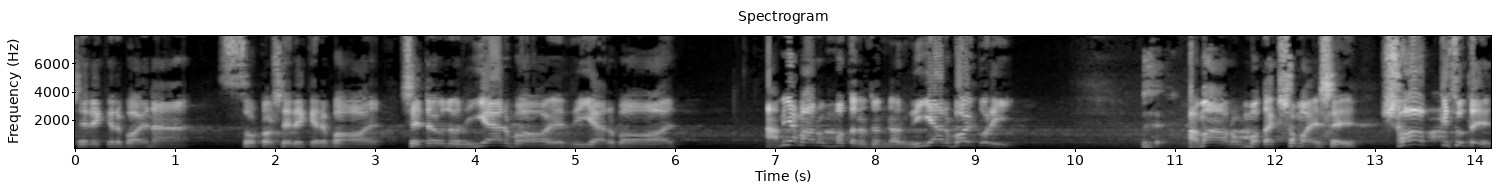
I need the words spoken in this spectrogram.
সেরেকের ভয় না, ছোট সেরেকের ভয় সেটা হলো রিয়ার ভয় রিয়ার ভয়। আমি আমার উম্মতের জন্য রিয়ার ভয় করি। আমার উম্মত এক সময় এসে সব কিছুতে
